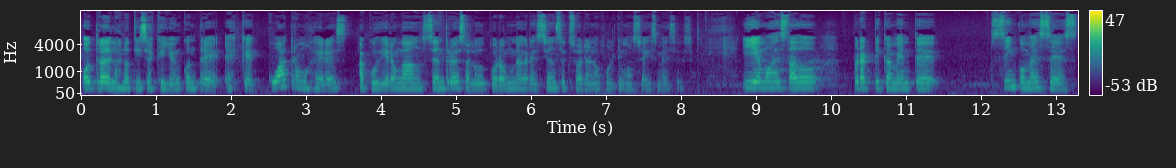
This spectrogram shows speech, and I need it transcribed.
otra de las noticias que yo encontré es que cuatro mujeres acudieron a un centro de salud por una agresión sexual en los últimos seis meses. Y hemos estado prácticamente cinco meses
